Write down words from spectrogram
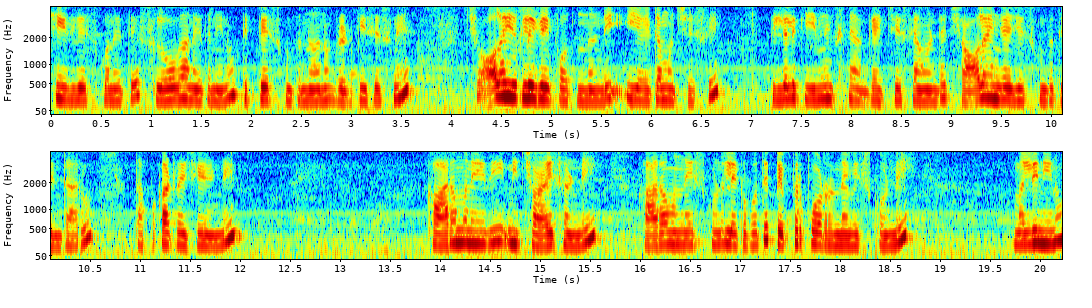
చీజ్ వేసుకొని అయితే స్లోగానైతే నేను తిప్పేసుకుంటున్నాను బ్రెడ్ పీసెస్ని. చాలా ఇర్లీగా అయిపోతుందండి ఈ ఐటెం వచ్చేసి. పిల్లలకి ఈవినింగ్ స్నాక్గా ఇచ్చేసామంటే చాలా ఎంజాయ్ చేసుకుంటూ తింటారు. తప్పక ట్రై చేయండి. కారం అనేది మీ చాయిస్ అండి. కారం అన్న వేసుకోండి లేకపోతే పెప్పర్ పౌడర్ అన్న వేసుకోండి. మళ్ళీ నేను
